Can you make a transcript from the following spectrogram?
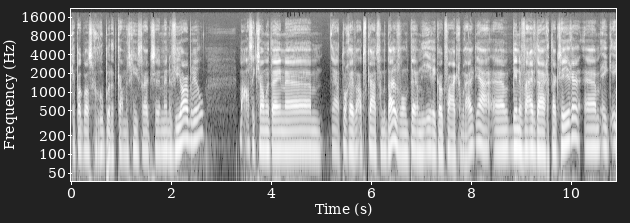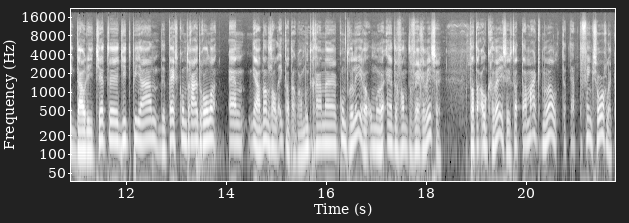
Ik heb ook wel eens geroepen, dat kan misschien straks uh, met een VR-bril. Maar als ik zo meteen, uh, ja, toch even advocaat van de duivel, een term die Erik ook vaak gebruikt. Ja, uh, binnen vijf dagen taxeren. Um, ik, ik douw die chat uh, GTP aan, de tekst komt eruit rollen. En ja, dan zal ik dat ook wel moeten gaan controleren om ervan te vergewissen. Dat er ook geweest is. Dat, daar maak ik me wel, dat, dat vind ik zorgelijk.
